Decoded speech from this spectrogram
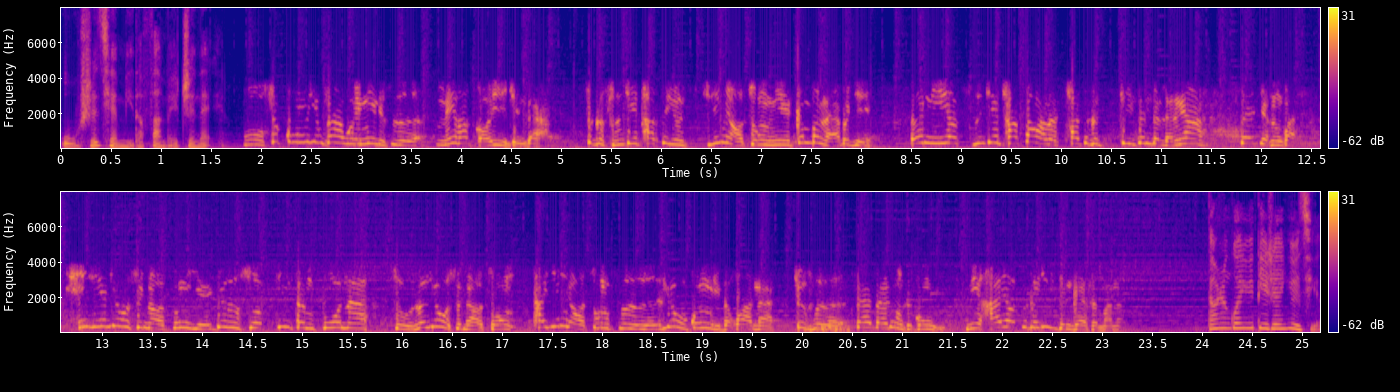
五十千米的范围之内。五十公里范围内的是没法搞预警的，这个时间它只有几秒钟，你根本来不及。而你要时间差大了，它这个地震的能量衰减很快，提前六十秒钟，也就是说地震波呢走了六十秒钟，它一秒钟是六公里的话呢，就是三百六十公里，你还要这个预警干什么呢？当然，关于地震预警，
